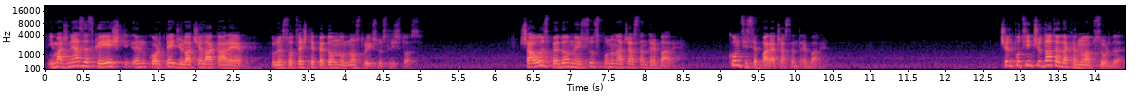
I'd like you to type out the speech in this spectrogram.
Imaginează-ți că ești în cortegiul acela care îl însoțește pe Domnul nostru Isus Hristos. Și auzi pe Domnul Isus spunând această întrebare. Cum ți se pare această întrebare? Cel puțin ciudată, dacă nu absurdă.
